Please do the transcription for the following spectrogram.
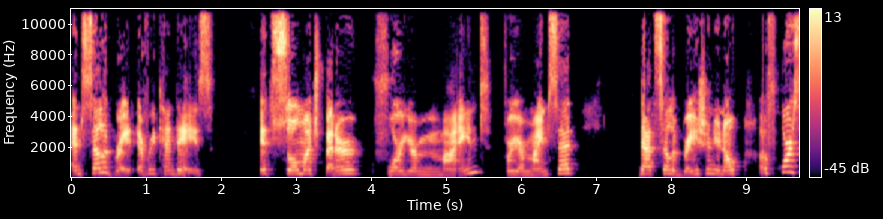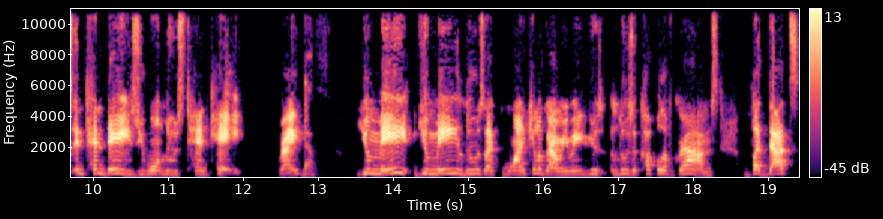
and celebrate every 10 days, it's so much better for your mind, for your mindset. That celebration, you know, of course, in 10 days, you won't lose 10K, right? Yeah. you may you may lose like one kilogram or you may use, lose a couple of grams but that's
